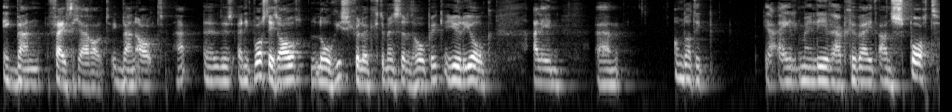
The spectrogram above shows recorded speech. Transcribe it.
ik ben 50 jaar oud, ik ben oud. Hè? Uh, dus, en ik word steeds ouder, logisch, gelukkig tenminste, dat hoop ik, en jullie ook. Alleen, um, omdat ik ja, eigenlijk mijn leven heb gewijd aan sport,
